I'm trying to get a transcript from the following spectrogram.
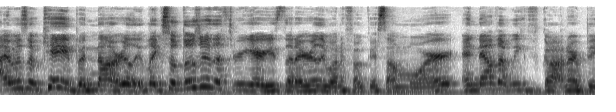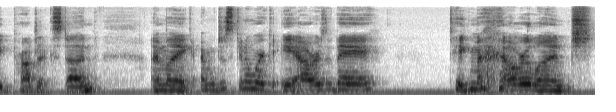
I was okay, but not really. Like, so those are the three areas that I really want to focus on more. And now that we've gotten our big projects done, I'm like, I'm just going to work eight hours a day, take my hour lunch,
